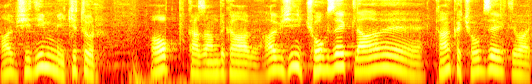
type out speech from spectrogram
Abi bir şey diyeyim mi? İki tur. Hop kazandık abi. Abi bir şey diyeyim çok zevkli abi. Kanka çok zevkli bak.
